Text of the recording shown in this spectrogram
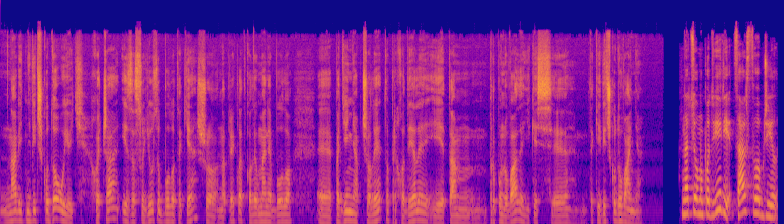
Навіть не відшкодовують. Хоча із-за Союзу було таке, що, наприклад, коли в мене було падіння пчоли, то приходили і там пропонували якісь е, такі відшкодування. На цьому подвір'ї царство бджіл.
